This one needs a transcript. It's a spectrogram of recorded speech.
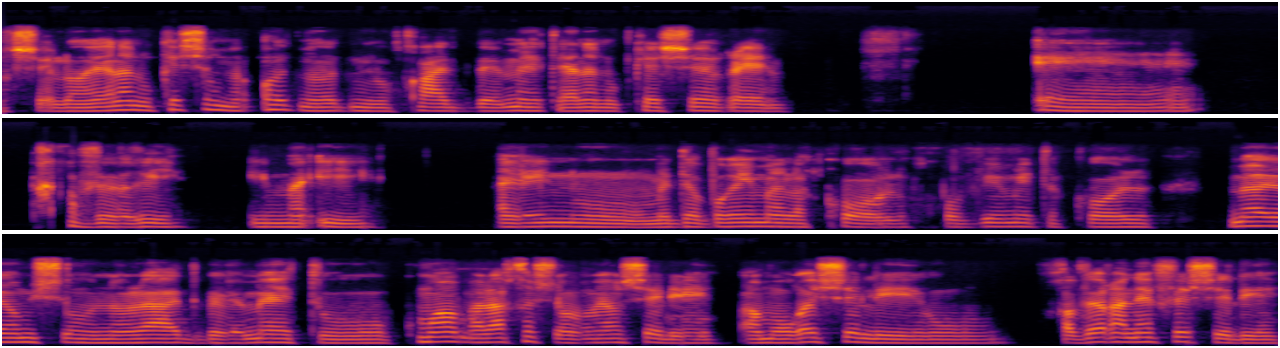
שלו. היה לנו קשר מאוד מאוד מיוחד, באמת, היה לנו קשר אה, אה, חברי, אמאי. היינו מדברים על הכל, חווים את הכל. מהיום שהוא נולד, באמת, הוא כמו המלאך השומר שלי, המורה שלי, הוא חבר הנפש שלי,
